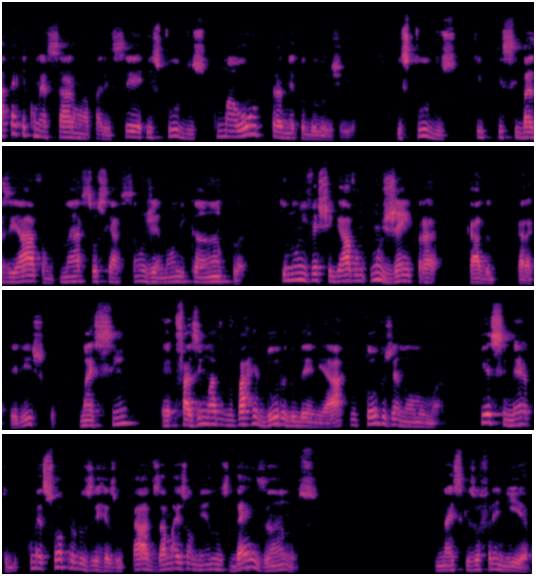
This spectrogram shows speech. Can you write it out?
Até que começaram a aparecer estudos com uma outra metodologia, estudos que, que se baseavam na associação genômica ampla, que não investigavam um gene para cada característica, mas sim é, faziam uma varredura do DNA em todo o genoma humano. E esse método começou a produzir resultados há mais ou menos 10 anos na esquizofrenia,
